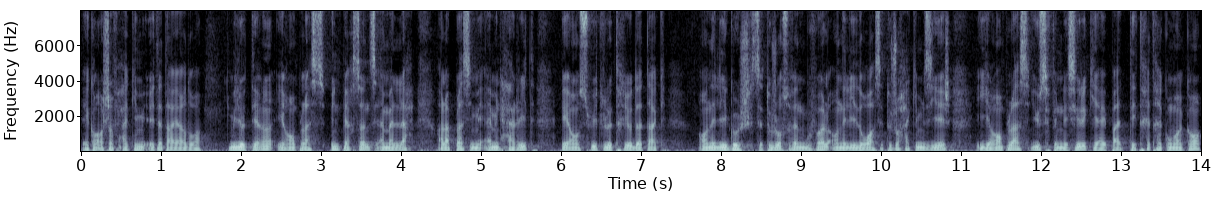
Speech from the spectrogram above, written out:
et quand Ashraf Hakimi était arrière droit. Milieu de terrain, il remplace une personne, c'est Amallah. À la place, il met Amin Harit. Et ensuite, le trio d'attaque en ailier gauche, c'est toujours Sofiane Bouffal. En ailier droit, c'est toujours Hakim Ziyech. Il remplace Youssef Nessiri qui n'avait pas été très très convaincant.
